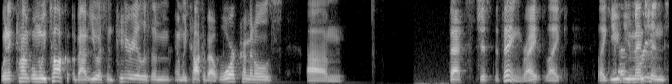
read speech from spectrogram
when it comes when we talk about U.S. imperialism and we talk about war criminals, um, that's just the thing, right? Like, like you, you mentioned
